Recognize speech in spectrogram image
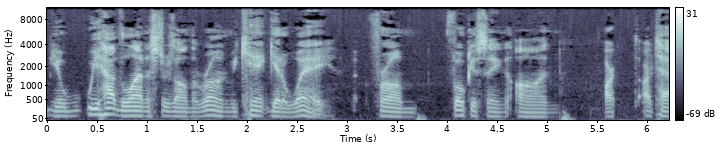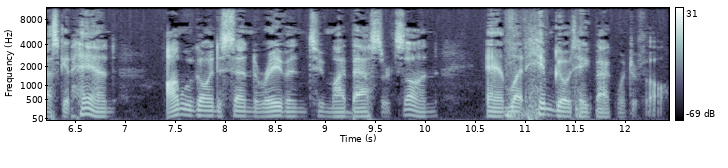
you know, we have the Lannisters on the run. We can't get away from focusing on our our task at hand. I'm going to send a raven to my bastard son and let him go take back Winterfell.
